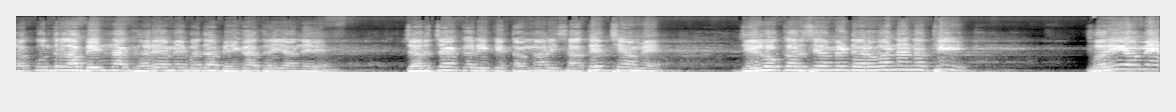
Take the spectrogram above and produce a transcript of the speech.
શકુંતલાબેનના ઘરે અમે બધા ભેગા થયા અને ચર્ચા કરી કે તમારી સાથે જ છે અમે. જેલો કરશે અમે ડરવાના નથી. ફરી અમે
